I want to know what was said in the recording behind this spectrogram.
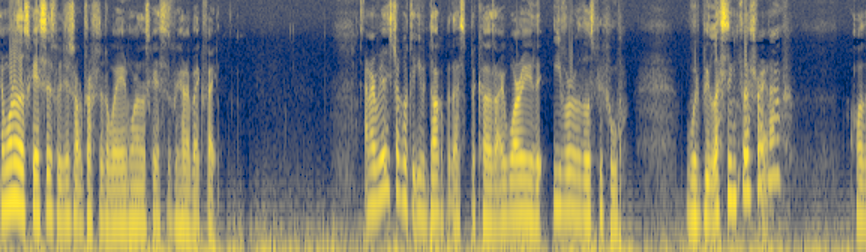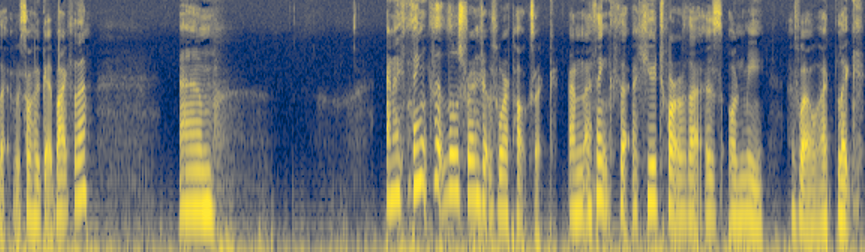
In one of those cases, we just sort of drifted away. In one of those cases, we had a big fight. And I really struggle to even talk about this because I worry that either of those people would be listening to this right now, or that it would somehow get back to them. Um, and I think that those friendships were toxic, and I think that a huge part of that is on me as well. I like,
